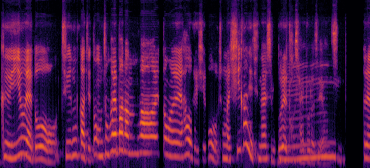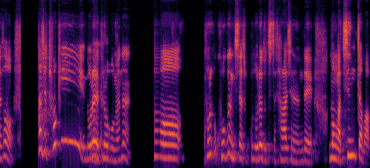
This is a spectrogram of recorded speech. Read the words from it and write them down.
그 이후에도 지금까지도 엄청 활발한 활동을 하고 계시고 정말 시간이 지날수록 노래를 더 잘 부르세요. 음. 그래서 사실 초기 노래를 네. 들어보면은 어, 곡- 곡은 진짜 좋고 노래도 진짜 잘하시는데 뭔가 진짜 막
